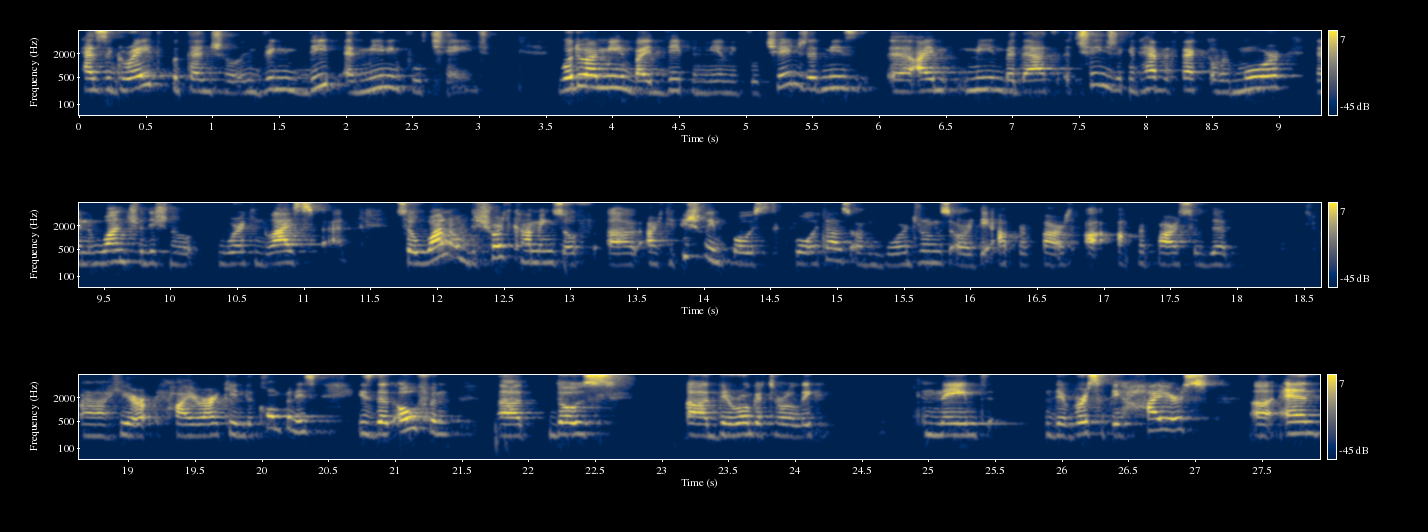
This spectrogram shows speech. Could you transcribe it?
has a great potential in bringing deep and meaningful change. What do I mean by deep and meaningful change? That means uh, I mean by that a change that can have effect over more than one traditional working lifespan. So one of the shortcomings of uh, artificially imposed quotas on boardrooms or the upper parts uh, upper parts of the uh, hierarchy in the companies is that often uh, those uh, derogatorily named diversity hires uh, and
